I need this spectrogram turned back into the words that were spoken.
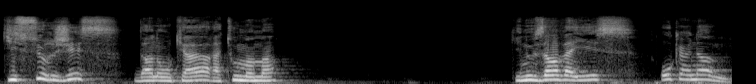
qui surgissent dans nos cœurs à tout moment, qui nous envahissent, aucun homme,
